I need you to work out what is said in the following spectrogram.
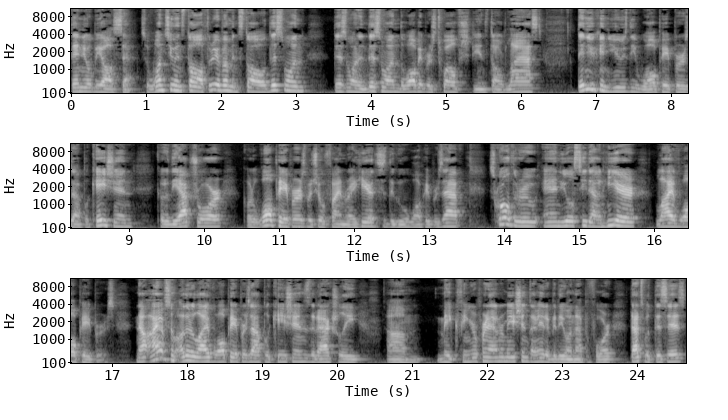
then you'll be all set. So once you install three of them, install this one, this one, and this one. The Wallpapers 12 should be installed last. Then you can use the Wallpapers application. Go to the app drawer, go to Wallpapers, which you'll find right here. This is the Google Wallpapers app. Scroll through and you'll see down here, live wallpapers. Now I have some other live wallpapers applications that actually um, make fingerprint animations. I made a video on that before. That's what this is.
